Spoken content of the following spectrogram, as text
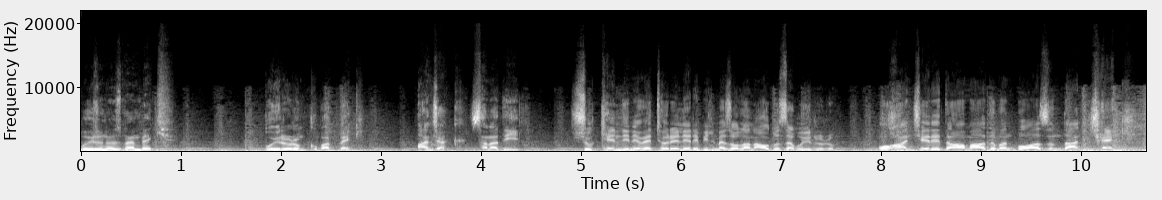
Buyurun Özben Bek. Buyururum Kubat Bek. Ancak sana değil. Şu kendini ve töreleri bilmez olan Albız'a buyururum. O hançeri damadımın boğazından çek.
